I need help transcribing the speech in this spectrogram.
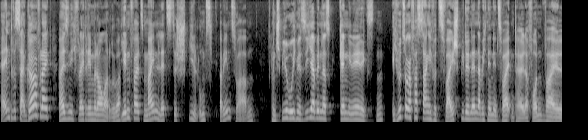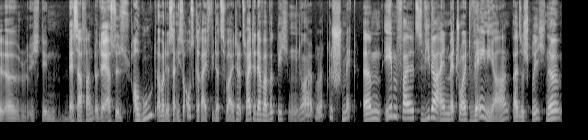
Ja, interessant. Können wir vielleicht, weiß ich nicht, vielleicht reden wir da auch mal drüber. Jedenfalls mein letztes Spiel, um es erwähnt zu haben. Ein Spiel, wo ich mir sicher bin, das kennen die wenigsten. Ich würde sogar fast sagen, ich würde zwei Spiele nennen, aber ich nenne den zweiten Teil davon, weil äh, ich den besser fand. Der erste ist auch gut, aber der ist halt nicht so ausgereift wie der zweite. Der zweite, der war wirklich, ja, hat geschmeckt. Ähm, ebenfalls wieder ein Metroidvania, also sprich, ne,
